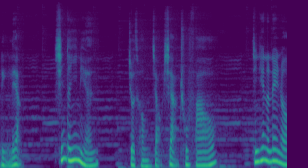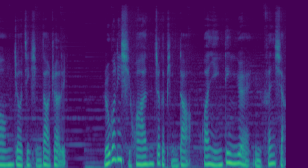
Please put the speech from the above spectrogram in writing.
力量。新的一年就从脚下出发哦。今天的内容就进行到这里。如果你喜欢这个频道，欢迎订阅与分享，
